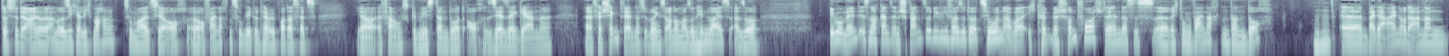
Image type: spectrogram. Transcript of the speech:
das wird der eine oder andere sicherlich machen, zumal es ja auch äh, auf Weihnachten zugeht und Harry Potter Sets ja erfahrungsgemäß dann dort auch sehr, sehr gerne äh, verschenkt werden. Das ist übrigens auch nochmal so ein Hinweis. Also im Moment ist noch ganz entspannt so die Liefersituation, aber ich könnte mir schon vorstellen, dass es äh, Richtung Weihnachten dann doch mhm. äh, bei der einen oder anderen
